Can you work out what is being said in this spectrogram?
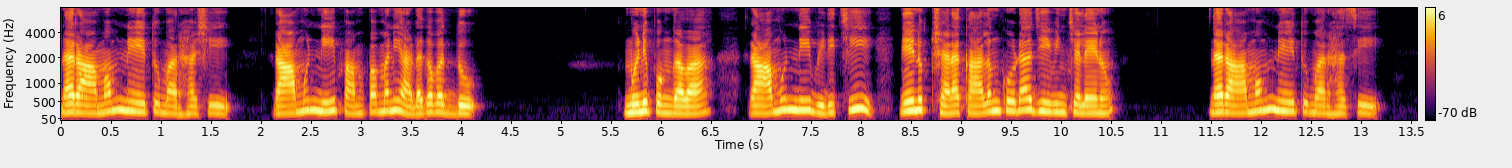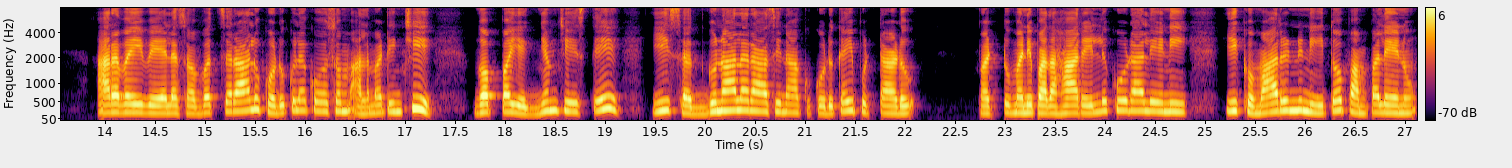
నా రామం నేతు మర్హషి రాముణ్ణి పంపమని అడగవద్దు. ముని పొంగవ రాముణ్ణి విడిచి నేను క్షణకాలం కూడా జీవించలేను. నా రామం నేతు మర్హసి అరవై వేల సంవత్సరాలు కొడుకుల కోసం అలమటించి గొప్ప యజ్ఞం చేస్తే ఈ సద్గుణాల రాసి నాకు కొడుకై పుట్టాడు. పట్టుమని పదహారేళ్ళు కూడా లేని ఈ కుమారుణ్ణి నీతో పంపలేను.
